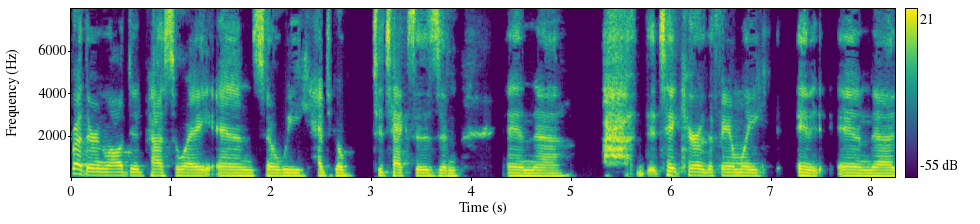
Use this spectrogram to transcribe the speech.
brother-in-law did pass away and so we had to go to texas and and uh, take care of the family and and uh,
